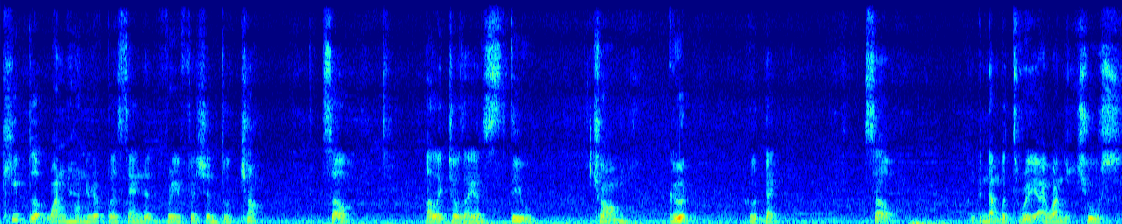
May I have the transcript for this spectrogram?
keep the 100 percent reflection to choke so electro giant still strong. Good. Good deck so number three i want to choose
